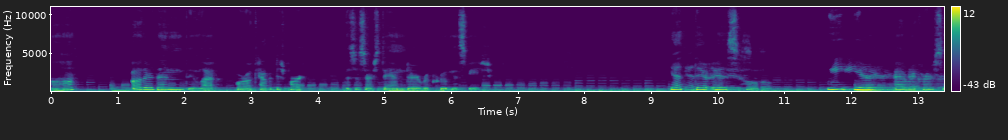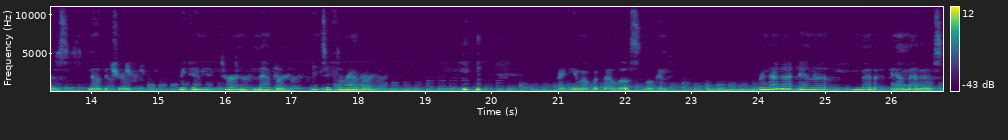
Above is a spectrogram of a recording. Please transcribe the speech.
Uh huh. Other than the La Laura Cavendish part, this is our standard recruitment speech. Yet there is hope. We here at Recursus know the truth. We can turn never into forever. I came up with that little slogan. Renata Anna Med- Ann Meadows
